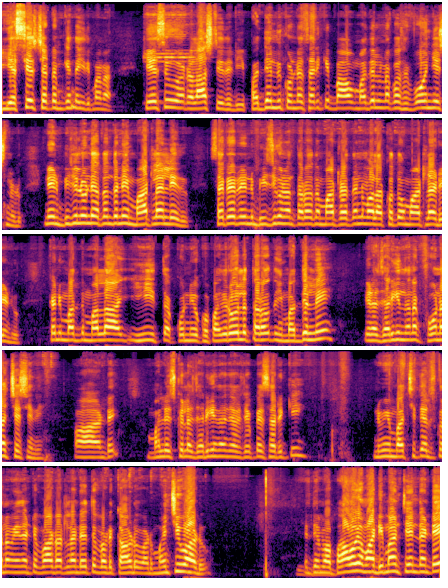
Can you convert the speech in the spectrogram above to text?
ఈ ఎస్ఎస్ చట్టం కింద ఇది మన కేసు లాస్ట్ ఇది. పద్దెనిమిదికి ఉండేసరికి బావ మధ్యలో నాకు ఒకసారి ఫోన్ చేసినాడు. నేను బిజీలో ఉండే అతనితో నేను మాట్లాడలేదు. సరే నేను బిజీగా ఉన్న తర్వాత మాట్లాడతాను వాళ్ళ అక్కతో మాట్లాడిండు. కానీ మధ్య మళ్ళీ ఈ కొన్ని ఒక పది రోజుల తర్వాత ఈ మధ్యలోనే ఇలా జరిగిందని నాకు ఫోన్ వచ్చేసింది. అంటే మళ్ళీ స్కూల్లో జరిగిందని చెప్పేసరికి మేము వచ్చి తెలుసుకున్నాం ఏంటంటే వాడు అట్లాంటి అయితే వాడు కాడు. వాడు మంచివాడు. అయితే మా బావగా మా డిమాండ్స్ ఏంటంటే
